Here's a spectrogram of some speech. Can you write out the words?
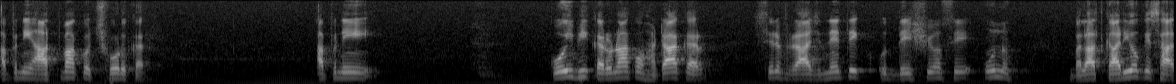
अपनी आत्मा को छोड़कर, अपनी कोई भी करुणा को हटाकर सिर्फ़ राजनीतिक उद्देश्यों से उन बलात्कारियों के साथ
